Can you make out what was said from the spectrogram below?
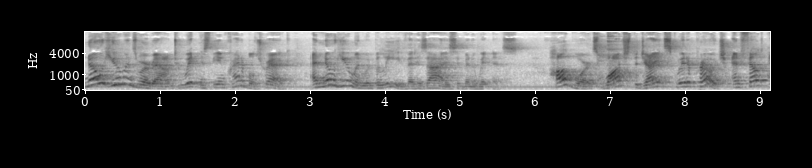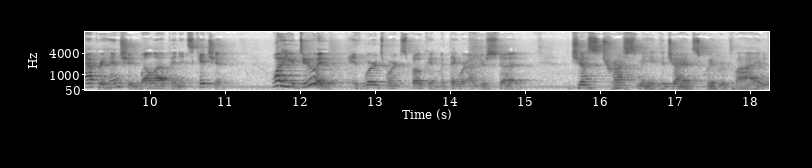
No humans were around to witness the incredible trek, and no human would believe that his eyes had been a witness. Hogwarts watched the giant squid approach and felt apprehension well up in its kitchen. What are you doing? Words weren't spoken, but they were understood. Just trust me, the giant squid replied,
